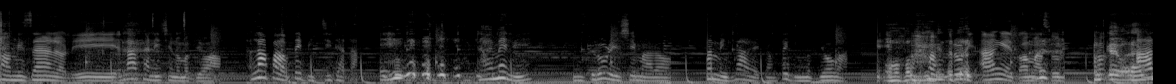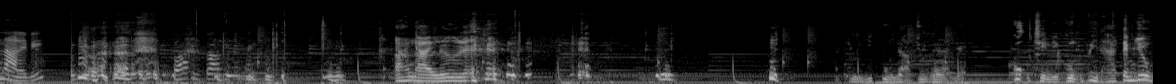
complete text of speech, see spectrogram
မာမီဆန်းကတော့လေအလှဖန်နေချင်းတော့မပြောအောင်အလှပောက်တိတ်ပြီးကြီးတတ်တာဒါပေမဲ့လေသူတို့တွေရှေ့မှာတော့မမေလှတဲ့အကြောင်းတိတ်ပြီးမပြောပါဘူးသူတို့တွေအားငယ်သွားမှာဆိုလို့အားနာတယ်လေသွားပြီသွားပြီအာနာလို့လေယူကြီး ဦးနာကျူးနေတာလေကို့အချင်းဒီကိုမသိတာတမျိုး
